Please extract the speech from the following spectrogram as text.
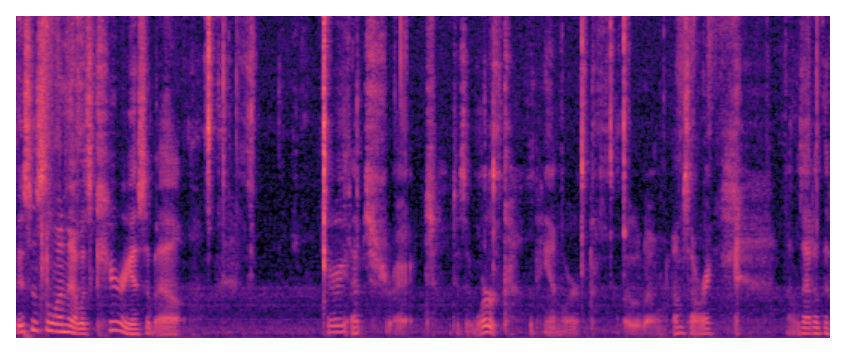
This is the one I was curious about. Very abstract. Does it work? The pen work? Hold on. I'm sorry. I was out of the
